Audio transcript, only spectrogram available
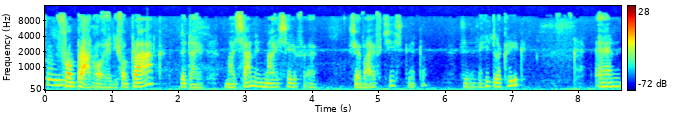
from? from Prague already, from Prague, that I, my son and myself uh, survived this ghetto, the, the Hitler Krieg. And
